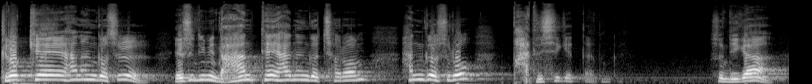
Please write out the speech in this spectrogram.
그렇게 하는 것을 예수님이 나한테 하는 것처럼 한 것으로 받으시겠다는 거예요. 그래서 네가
